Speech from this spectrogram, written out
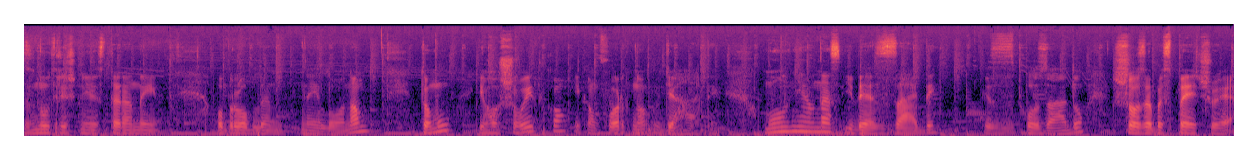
з внутрішньої сторони оброблений нейлоном, тому його швидко і комфортно вдягати. Молнія в нас іде ззади, позаду, що забезпечує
